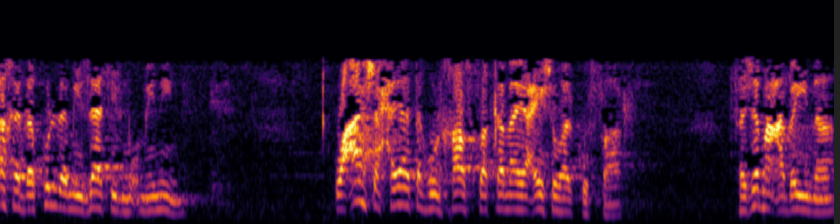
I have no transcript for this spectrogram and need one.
أخذ كل ميزات المؤمنين. وعاش حياته الخاصة كما يعيشها الكفار. فجمع بين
